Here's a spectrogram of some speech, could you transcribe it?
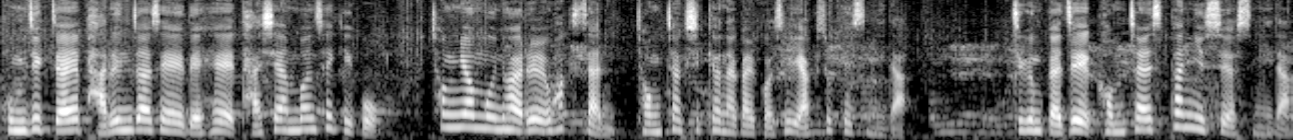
공직자의 바른 자세에 대해 다시 한번 새기고 청렴 문화를 확산, 정착시켜 나갈 것을 약속했습니다. 지금까지 검찰 스팟 뉴스였습니다.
